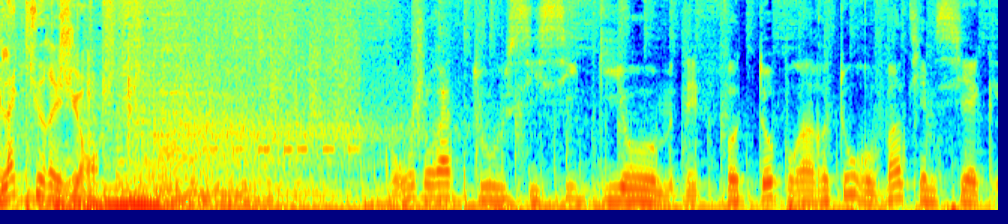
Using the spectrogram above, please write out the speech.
l'actu région. Bonjour à tous, ici Guillaume. Des photos pour un retour au XXe siècle.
